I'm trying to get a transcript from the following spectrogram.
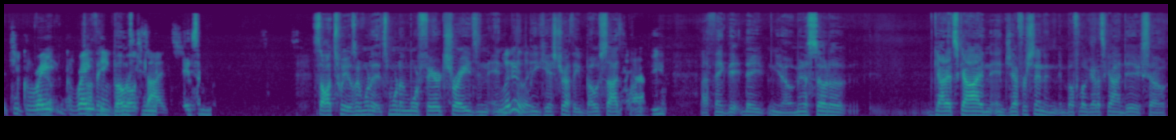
It's a great, So I great think thing for both teams- sides. It's a, saw a tweet. It was like one of it's one of the more fair trades in, in, in league history. I think both sides are happy. I think that they, you know, Minnesota got its guy in, in Jefferson, and, and, Buffalo got its guy in Diggs. So,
